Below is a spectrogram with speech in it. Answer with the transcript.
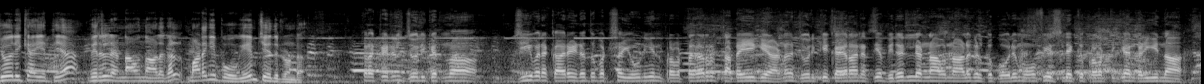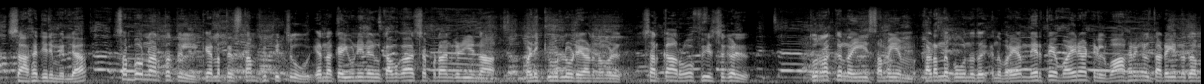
ജോലിക്കായി എത്തിയ വിരലെണ്ണാവുന്ന ആളുകൾ മടങ്ങിപ്പോവുകയും ചെയ്തിട്ടുണ്ട്. ക്രിക്കറ്റിൽ ജോലിക്കെത്തുന്ന ജീവനക്കാരെ ഇടതുപക്ഷ യൂണിയൻ പ്രവർത്തകർ തടയുകയാണ്. ജോലിക്ക് കയറാനെത്തിയ വിരലിലെണ്ണാവുന്ന ആളുകൾക്ക് പോലും ഓഫീസിലേക്ക് പ്രവർത്തിക്കാൻ കഴിയുന്ന സാഹചര്യമില്ല. സമ്പൂർണാർത്ഥത്തിൽ കേരളത്തെ സ്തംഭിപ്പിച്ചു എന്നൊക്കെ യൂണിയനുകൾക്ക് അവകാശപ്പെടാൻ കഴിയുന്ന മണിക്കൂറിലൂടെയാണ് നമ്മൾ സർക്കാർ ഓഫീസുകൾ തുറക്കുന്ന ഈ സമയം കടന്നു പോകുന്നത് എന്ന് പറയാം. നേരത്തെ വയനാട്ടിൽ വാഹനങ്ങൾ തടയുന്നതും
